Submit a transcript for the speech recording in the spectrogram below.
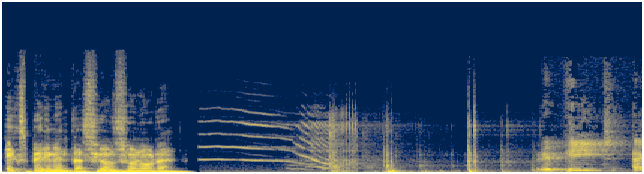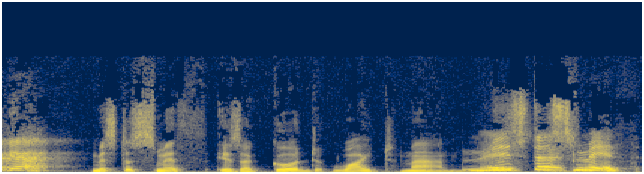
Experimentación sonora. Repeat again. Mr. Smith is a good white man. Mr. Smith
